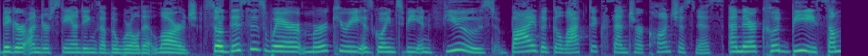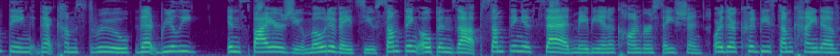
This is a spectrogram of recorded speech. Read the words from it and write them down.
bigger understandings of the world at large. So this is where Mercury is going to be infused by the galactic center consciousness and there could be something that comes through that really inspires you, motivates you, something opens up, something is said maybe in a conversation, or there could be some kind of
